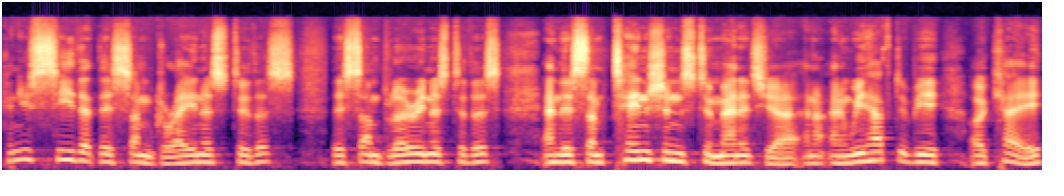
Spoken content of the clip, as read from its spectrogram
Can you see that there's some grayness to this? There's some blurriness to this, and there's some tensions to manage here, and, and we have to be okay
